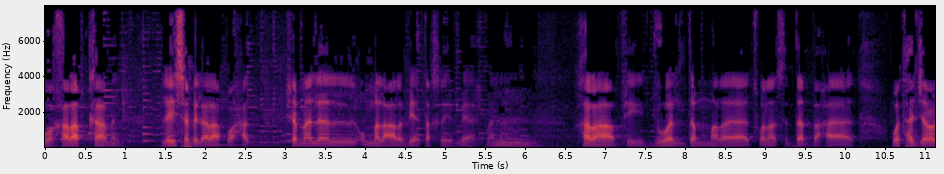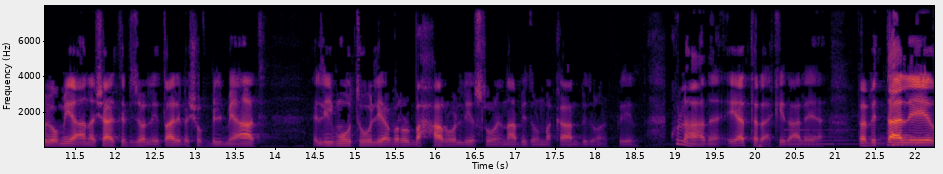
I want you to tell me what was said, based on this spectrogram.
هو خراب كامل. ليس بالعراق وحد. شمل الأمة العربية تقريبا باكملها خراب في دول دمرت وناس تذبحت. وتهجروا يوميا. أنا شاهد التلفزيون الإيطالي بشوف بالمئات اللي يموتوا واللي يعبروا البحر واللي يوصلون هنا بدون مكان بدون أكل. كل هذا يأثر أكيد عليها. فبالتالي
